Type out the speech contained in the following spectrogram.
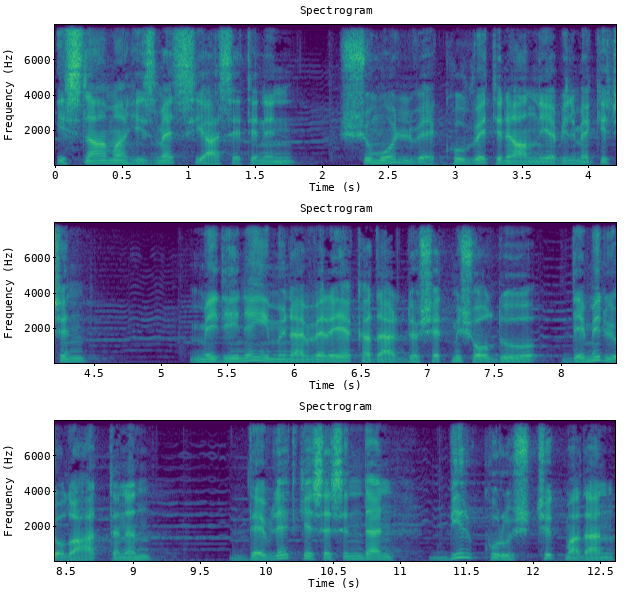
İslam'a hizmet siyasetinin şumul ve kuvvetini anlayabilmek için Medine-i Münevvere'ye kadar döşetmiş olduğu demir yolu hattının devlet kesesinden bir kuruş çıkmadan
